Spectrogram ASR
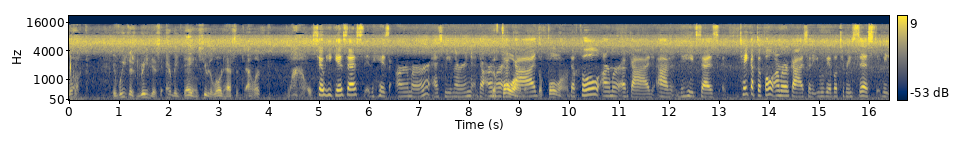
book. If we just read this every day and see what the Lord has to tell us, wow! So he gives us his armor, as we learn the armor the of armor, God. the full armor. the full armor of God. Um, he says, Take up the full armor of God so that you will be able to resist the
